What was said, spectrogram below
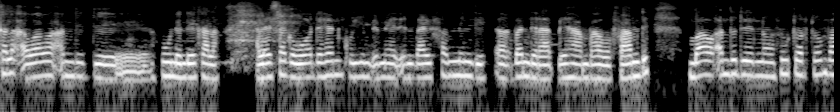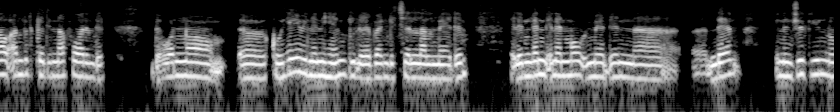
kala a wawa andide hunde nde kala. alay saago wooda heen ko yimɓe meeɗen mbawi famminde bandiraɓe ha mbawa famde mbawa andude no hutorto mbawa andude kadi nafoore nde. Nde wonno e, ko heewinani heen gila e bange cellal meeɗen. Eɗen nganndi enen mawɓe meeɗen ndeen. Ina jogii no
